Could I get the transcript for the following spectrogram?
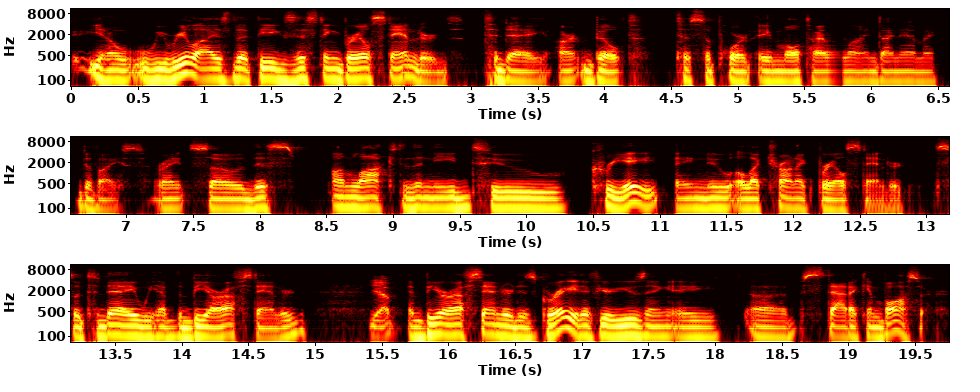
you know, we realize that the existing Braille standards today aren't built to support a multi-line dynamic device, right? So this unlocked the need to create a new electronic Braille standard So today we have the BRF standard. Yep. And BRF standard is great if you're using a uh, static embosser,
